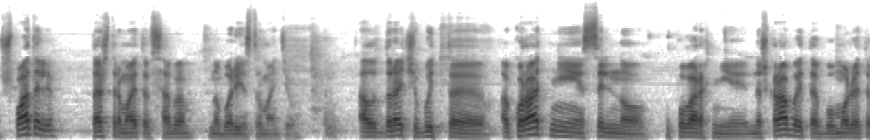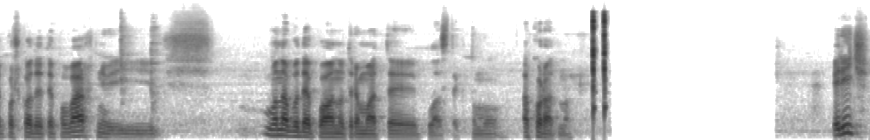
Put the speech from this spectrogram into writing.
шпатель теж тримайте в себе в наборі інструментів. Але, до речі, будьте акуратні, сильно у поверхні не шкрабайте, бо можете пошкодити поверхню і вона буде погано тримати пластик. Тому акуратно. Річ,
